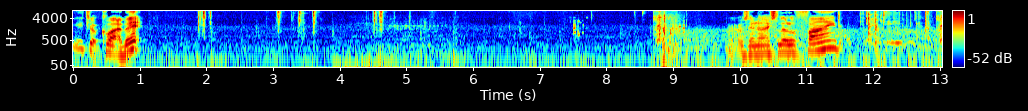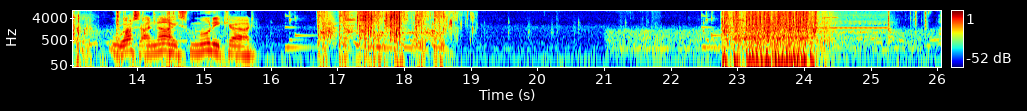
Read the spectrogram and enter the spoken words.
You took quite a bit. A nice little find. Ooh, that's a nice money card.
